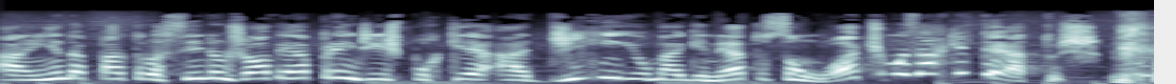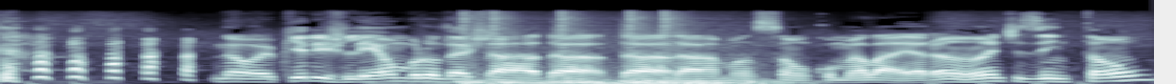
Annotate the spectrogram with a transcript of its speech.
ainda patrocina o jovem aprendiz, porque a Jean e o Magneto são ótimos arquitetos. Não, é porque eles lembram das- da, da, da, da mansão como ela era antes, então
